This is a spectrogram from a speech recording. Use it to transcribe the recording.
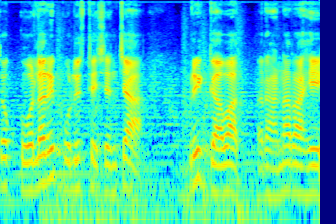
तो कोलारी पोलीस स्टेशनच्या ब्रिक गावात राहणार आहे.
